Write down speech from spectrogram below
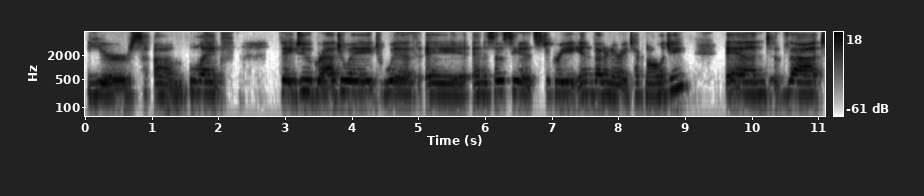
years um, length. They do graduate with a, an associate's degree in veterinary technology, and that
